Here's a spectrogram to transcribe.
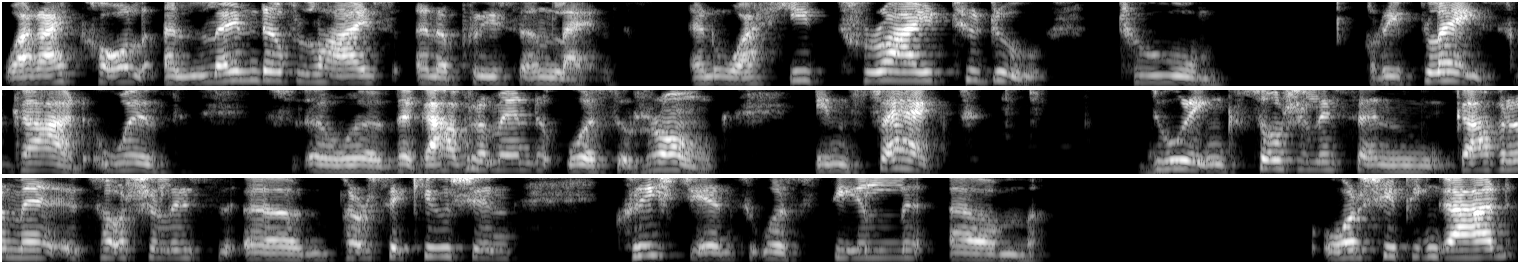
what I call a land of lies and a prison land. And what he tried to do to replace God with uh, the government was wrong. In fact, during socialist and government socialist uh, persecution, Christians was still um, worshiping God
